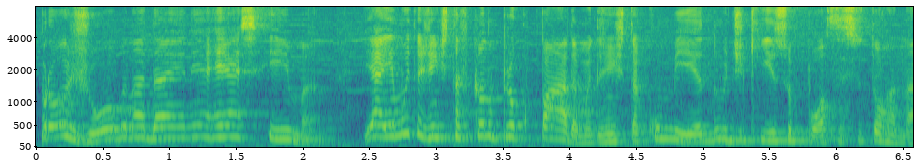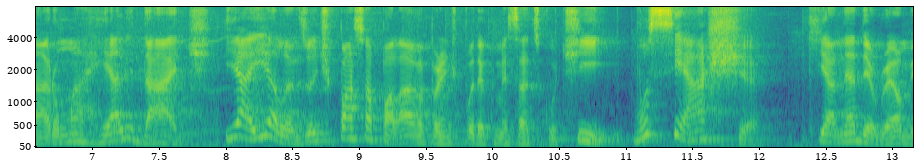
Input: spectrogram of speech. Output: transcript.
pro jogo na da NRSI, mano. E aí muita gente tá ficando preocupada, muita gente tá com medo de que isso possa se tornar uma realidade. E aí, Alanis, eu te passo a palavra pra gente poder começar a discutir. Você acha que a NetherRealm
